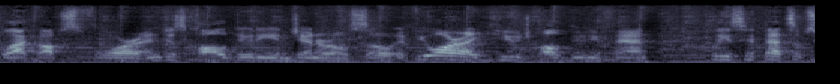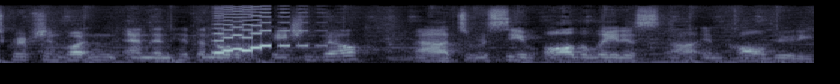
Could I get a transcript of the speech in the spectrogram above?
Black Ops 4, and just Call of Duty in general. So if you are a huge Call of Duty fan, please hit that subscription button and then hit the notification bell uh, to receive all the latest uh, in Call of Duty.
